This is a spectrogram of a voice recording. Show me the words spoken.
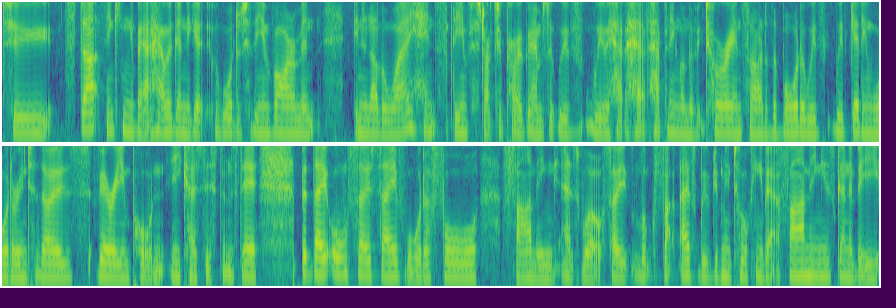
to start thinking about how we're going to get water to the environment in another way. Hence, the infrastructure programs that we've we have, have happening on the Victorian side of the border with with getting water into those very important ecosystems there. But they also save water for farming as well. So, look, as we've been talking about, farming is going to be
